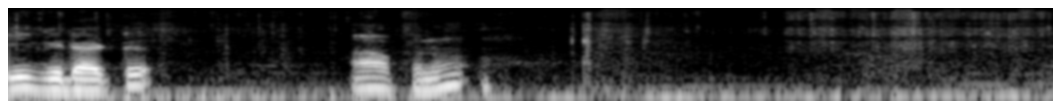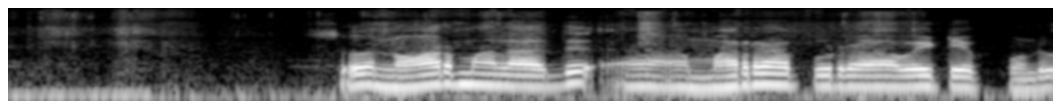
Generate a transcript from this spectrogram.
ಈ ಗಿಡಟ್ಟು ಆಪನು ಸೊ ನಾರ್ಮಲ್ ಆದ ಮರ ಪೂರ ವೈಟ್ ಇಪ್ಪುಂಡು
